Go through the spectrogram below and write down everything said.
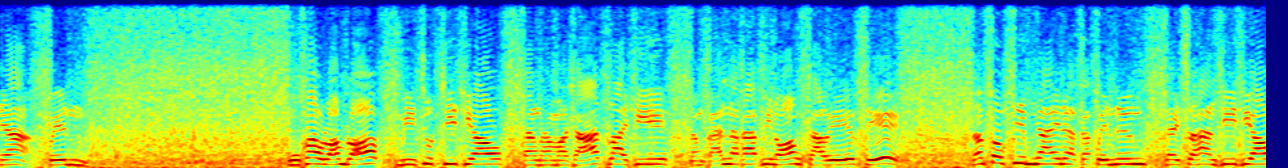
เนี่ยเป็น ภูเข้าล้อมรอบ มีจุดที่เที่ยว ทางธรรมชาติหลายทีนำกันนะครับ พี่น้องชาวเอฟซีน้ำตกจิมไงเนี่ยก็เป็นหนึ่งในสถานที่เที่ยว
